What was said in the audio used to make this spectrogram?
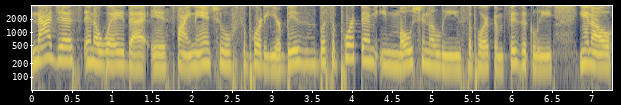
not just in a way that is financial, supporting your business, but support them emotionally, support them physically. You know,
